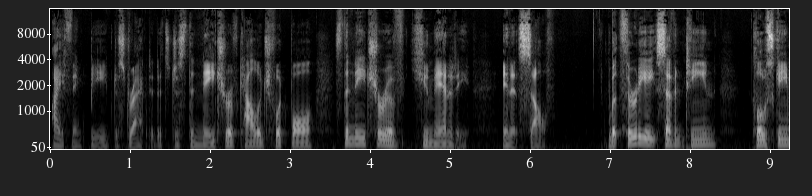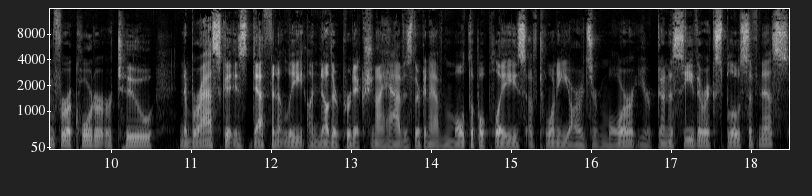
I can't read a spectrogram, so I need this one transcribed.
I think, be distracted. It's just the nature of college football, it's the nature of humanity in itself. But 38 17, close game for a quarter or two. Nebraska is definitely another prediction I have is they're going to have multiple plays of 20 yards or more. You're going to see their explosiveness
